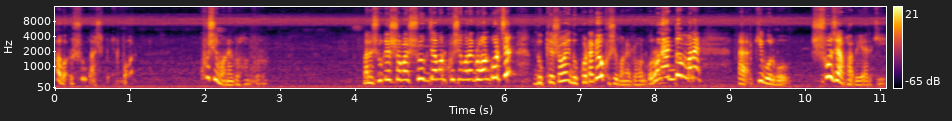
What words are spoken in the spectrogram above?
আবার সুখ আসবে এরপর। খুশি মনে গ্রহণ করুন। মানে সুখের সময় সুখ যেমন খুশি মনে গ্রহণ করছেন, দুঃখের সময় দুঃখটাকেও খুশি মনে গ্রহণ করুন। একদম মানে কি বলব, সোজাভাবে আর কি।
